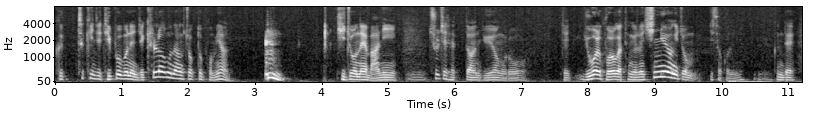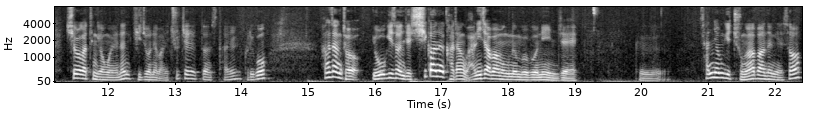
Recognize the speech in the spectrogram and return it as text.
음. 그 특히 이제 뒷부분에 이제 킬러 문항 쪽도 보면 기존에 많이 음, 출제됐던 유형으로 이제 6월, 9월 같은 경우는 신유형이 좀 있었거든요. 음. 근데 10월 같은 경우에는 기존에 많이 출제됐던 스타일 그리고 항상 저 여기서 이제 시간을 가장 많이 잡아먹는 부분이 이제 그 산염기 중화 반응에서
